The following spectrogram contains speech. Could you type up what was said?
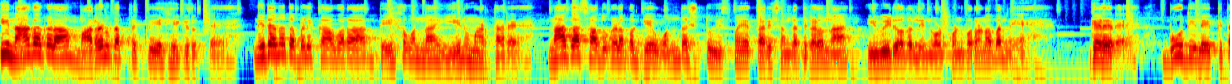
ಈ ನಾಗಗಳ ಮರಣದ ಪ್ರಕ್ರಿಯೆ ಹೇಗಿರುತ್ತೆ? ನಿಧನದ ಬಳಿಕ ಅವರ ದೇಹವನ್ನು ಏನು ಮಾಡ್ತಾರೆ? ನಾಗ ಸಾಧುಗಳ ಬಗ್ಗೆ ಒಂದಷ್ಟು ವಿಸ್ಮಯಕಾರಿ ಸಂಗತಿಗಳನ್ನು ಈ ವಿಡಿಯೋದಲ್ಲಿ ನೋಡ್ಕೊಂಡು ಬರೋಣ ಬನ್ನಿ. ಗೆಳೆಯರೆ, ಬೂದಿ ಲೇಪಿತ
